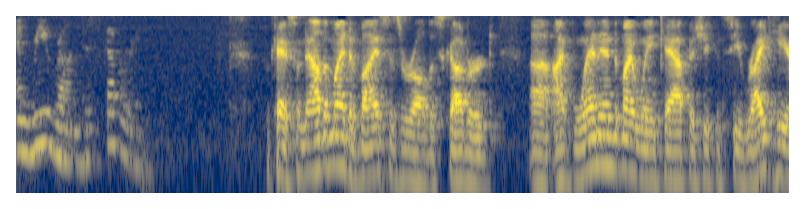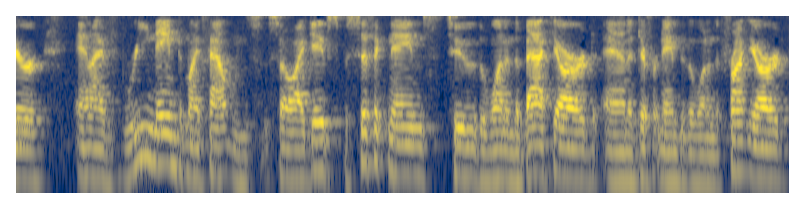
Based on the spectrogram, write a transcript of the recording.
And rerun discovery. Okay, so now that my devices are all discovered, uh, I've went into my Wink app, as you can see right here, and I've renamed my fountains. So I gave specific names to the one in the backyard and a different name to the one in the front yard.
